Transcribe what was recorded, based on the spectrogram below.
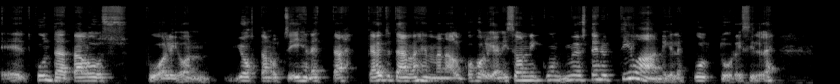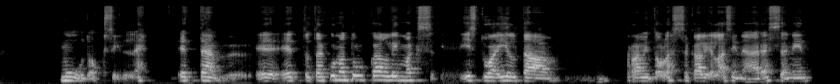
et kun tämä talouspuoli on johtanut siihen, että käytetään vähemmän alkoholia, niin se on niin kuin myös tehnyt tilaa niille kulttuurisille muutoksille. Että et, tota, kun on tullut kalliimmaksi istua iltaa ravintolassa kaljalasin ääressä, niin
